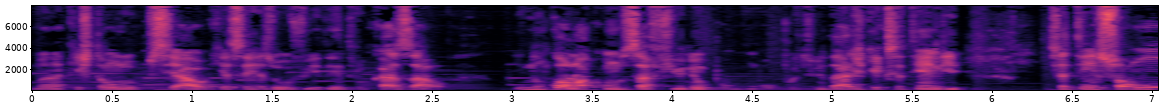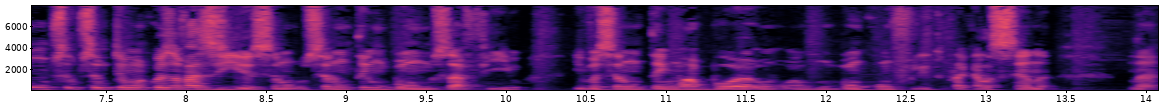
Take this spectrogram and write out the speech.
uma questão nupcial que ia ser resolvida entre um casal. e não coloca um desafio nem uma oportunidade, o que, que você tem ali? Você tem só um. Você tem uma coisa vazia, você não, você não tem um bom desafio e você não tem uma boa, um, um bom conflito para aquela cena. Né?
